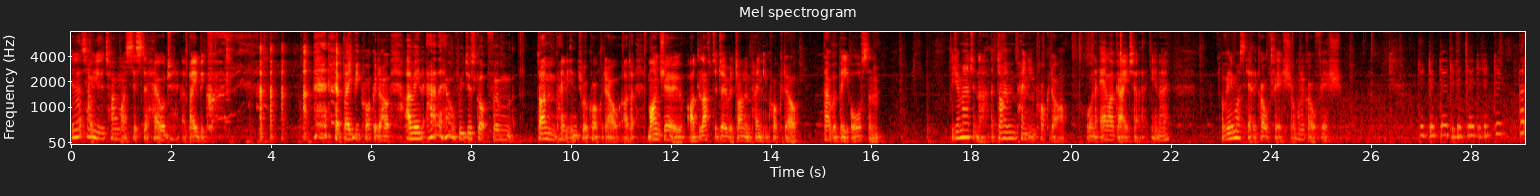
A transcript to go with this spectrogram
Did I tell you the time my sister held a baby a baby crocodile? I mean, how the hell have we just got from diamond paint into a crocodile? I don't, mind you, I'd love to do a diamond painting crocodile. That would be awesome. Could you imagine that? A diamond painting crocodile or an alligator, you know? I really must get the goldfish. I want a goldfish. But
